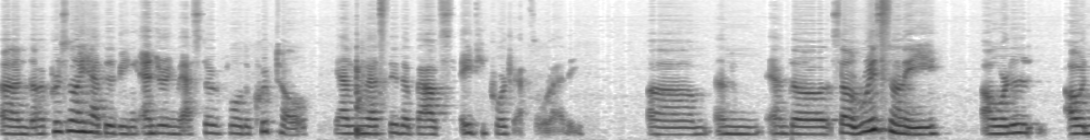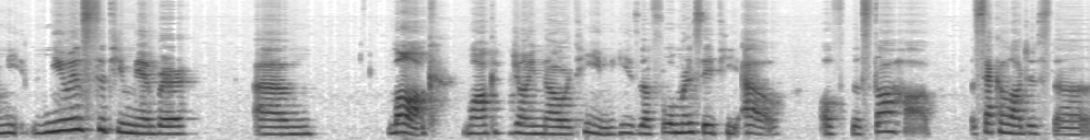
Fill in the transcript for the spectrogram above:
And uh, personally has been angel investor for the crypto. He has invested about 80 projects already. Um, and and uh, so recently, our our newest team member um, Mark. Mark joined our team. He's a former CTO of the StarHub, the second largest uh,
